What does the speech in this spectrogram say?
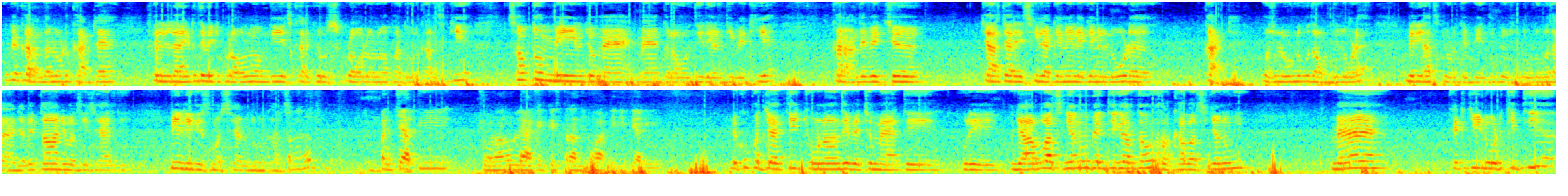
ਕਿਉਂਕਿ ਘਰਾਂ ਦਾ ਲੋਡ ਘੱਟ ਹੈ। ਫਿਰ ਲਾਈਟ ਦੇ ਵਿੱਚ ਪ੍ਰੋਬਲਮ ਆਉਂਦੀ ਹੈ, ਇਸ ਕਰਕੇ ਉਸ ਪ੍ਰੋਬਲਮ ਨੂੰ ਆਪਾਂ ਦੂਰ ਕਰ ਸਕੀਏ। ਸਭ ਤੋਂ ਮੇਨ ਜੋ ਮੈਂ ਮੈਂ ਗਰਾਊਂਡ ਦੀ ਰਿਐਲਿਟੀ ਵੇਖੀ ਹੈ, ਘਰਾਂ ਦੇ ਵਿੱਚ ਚਾਰ ਚਾਰ ਏਸੀ ਲੱਗੇ ਨੇ, ਲੇਕਿਨ ਲੋਡ ਘੱਟ, ਉਸ ਲੋਡ ਨੂੰ ਵਧਾਉਣ ਦੀ ਲੋੜ ਹੈ। ਮੇਰੀ ਹੱਥ ਜੋੜ ਕੇ ਬੇਨਤੀ ਵੀ ਉਸ ਨੂੰ ਵਧਾਇਆ ਜਾਵੇ ਤਾਂ ਜੋ ਅਸੀਂ ਸ਼ਹਿਰ ਦੀ ਬਿਜਲੀ ਦੀ ਸਮੱਸਿਆ ਨੂੰ ਦੂਰ ਕਰ ਸਕੀਏ। ਪੰਚਾਇਤੀ ਚੋਣਾਂ ਨੂੰ ਲੈ ਕੇ ਕਿਸ ਤਰ੍ਹਾਂ ਦੀ ਪਾਰਟੀ ਦੀ ਤਿਆਰੀ ਹੈ? ਦੇਖੋ ਪੰਚਾਇਤੀ ਚੋਣਾਂ ਦੇ ਵਿੱਚ ਮੈਂ ਤੇ ਪੂਰੇ ਪੰਜਾਬ ਵਾਸੀਆਂ ਨੂੰ ਵੀ ਬੇਨਤੀ ਕਰਦਾ ਹਾਂ ਹਲਕਾ ਵਾਸੀਆਂ ਨੂੰ ਵੀ। ਮੈਂ ਇੱਕ ਚੀਜ਼ ਨੋਟ ਕੀਤੀ ਹੈ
